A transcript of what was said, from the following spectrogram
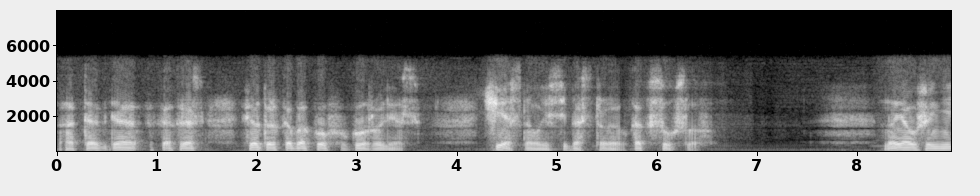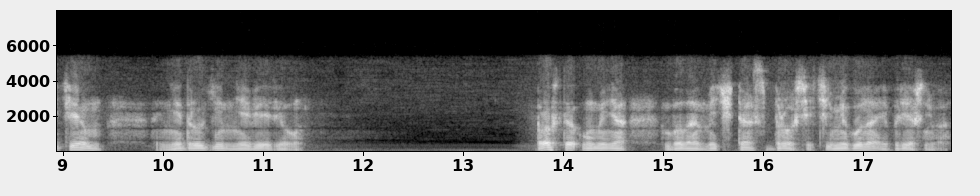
А тогда как раз Федор Кабаков в гору лез. Честного из себя строил, как Суслов. Но я уже ни тем, ни другим не верил. Просто у меня была мечта сбросить и Мигуна, и Брежнева.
